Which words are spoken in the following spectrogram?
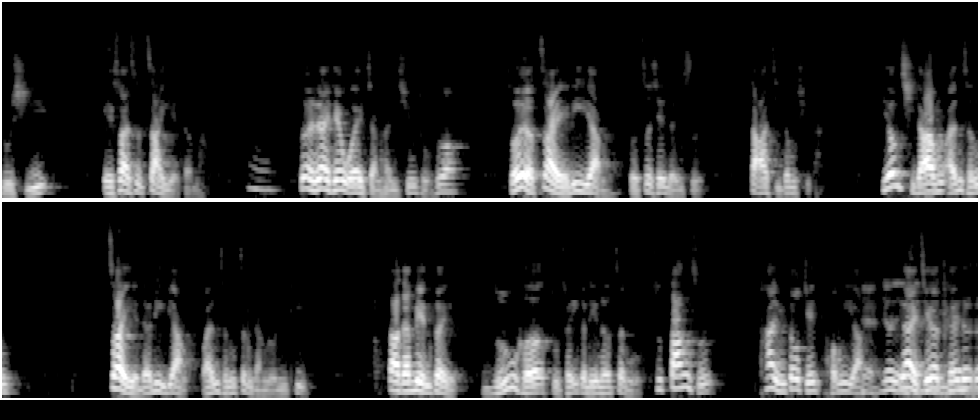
主席也算是在野的嘛，嗯，所以那天我也讲很清楚，说所有在野力量的这些人士，大家集中起来，集中起来，我们完成在野的力量，完成政党轮替。大家面对如何组成一个联合政府，是当时他们都觉得同意啊那也觉得三同意，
